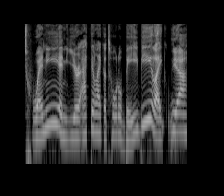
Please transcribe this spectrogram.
20 and you're acting like a total baby? Like, Yeah.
